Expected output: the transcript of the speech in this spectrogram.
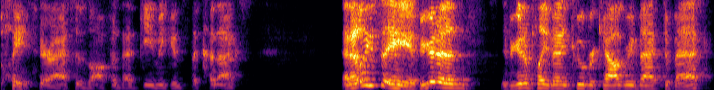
played their asses off in that game against the Canucks. And at least, hey, if you're gonna if you're gonna play Vancouver, Calgary back to back,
